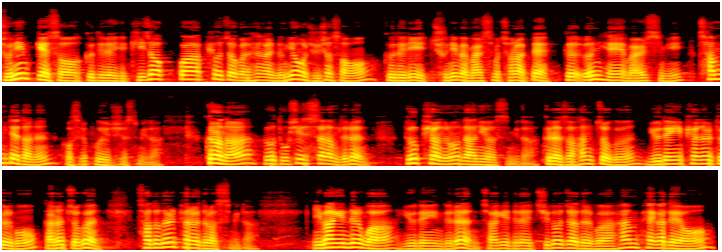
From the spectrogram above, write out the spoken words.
주님께서 그들에게 기적과 표적을 행할 능력을 주셔서 그들이 주님의 말씀을 전할 때 그 은혜의 말씀이 참되다는 것을 보여주셨습니다. 그러나 그 도시 사람들은 두 편으로 나뉘었습니다. 그래서 한쪽은 유대인 편을 들고 다른 쪽은 사도들 편을 들었습니다. 이방인들과 유대인들은 자기들의 지도자들과 한패가 되어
